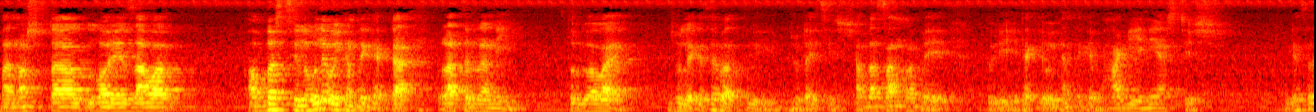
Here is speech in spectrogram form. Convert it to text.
বা নষ্টালয়ে যাওয়ার অভ্যাস ছিল বলে ওইখান থেকে একটা রাতের রানী তোর গলায় ঝুলে গেছে বা তুই জুটাইছিস, সাদা চামড়া পেয়ে তুই এটাকে ওইখান থেকে ভাগিয়ে নিয়ে আসছিস, ঠিক আছে?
